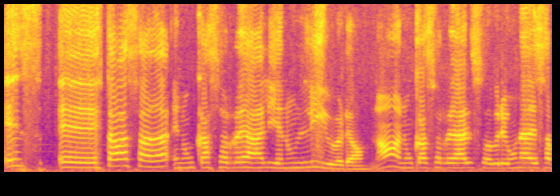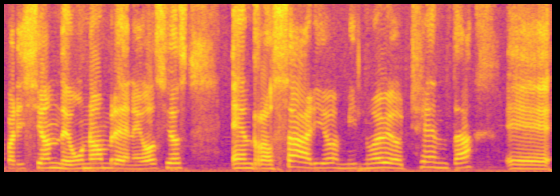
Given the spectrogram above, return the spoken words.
es eh, está basada en un caso real y en un libro, ¿no? En un caso real sobre una desaparición de un hombre de negocios en Rosario en 1980, eh,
